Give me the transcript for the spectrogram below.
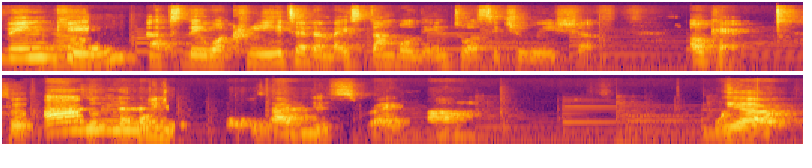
thinking yeah. that they were created and I stumbled into a situation. Okay. So, um, so let, me just add this, right? Um, we are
